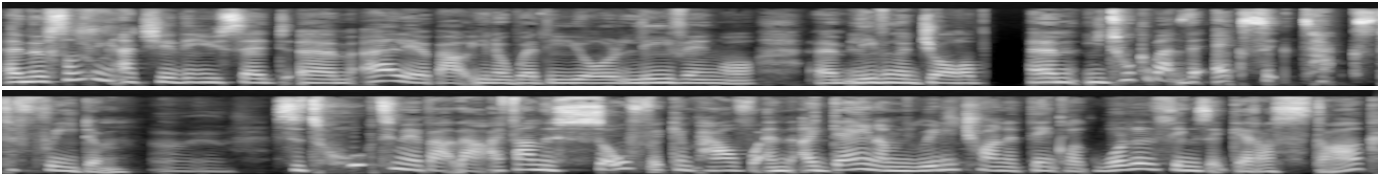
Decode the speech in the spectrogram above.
And there's something actually that you said um, earlier about, you know, whether you're leaving or um, leaving a job. Um, you talk about the exit tax to freedom. Oh, yeah. So talk to me about that. I found this so freaking powerful. And again, I'm really trying to think like, what are the things that get us stuck?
